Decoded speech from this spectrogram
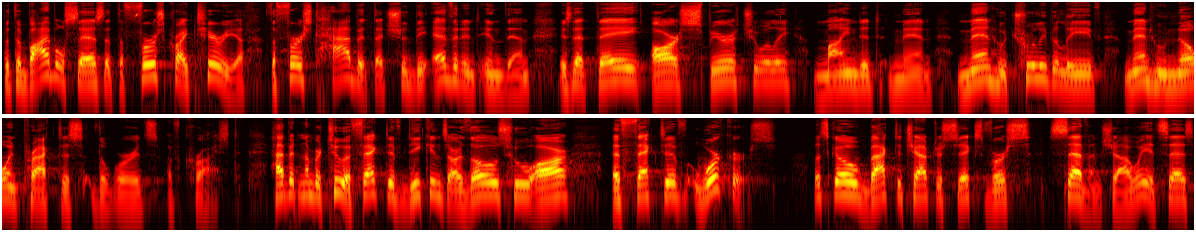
But the Bible says that the first criteria, the first habit that should be evident in them is that they are spiritually minded men, men who truly believe, men who know and practice the words of Christ. Habit number two, effective deacons are those who are effective workers. Let's go back to chapter six, verse seven, shall we? It says,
